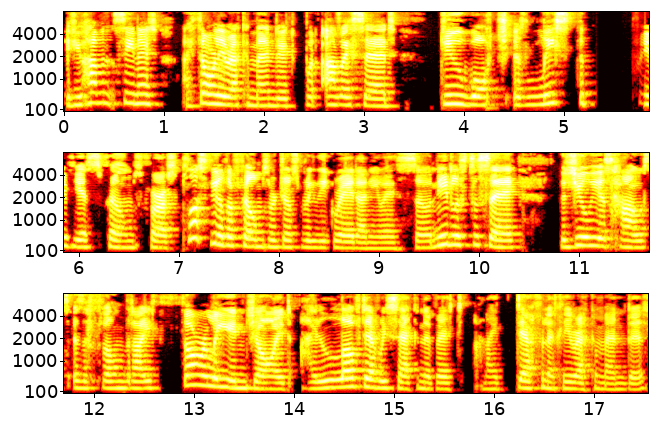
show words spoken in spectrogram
If you haven't seen it, I thoroughly recommend it. But as I said, do watch at least the previous films first. Plus, the other films are just really great anyway. So, needless to say, The Julius House is a film that I thoroughly enjoyed. I loved every second of it, and I definitely recommend it.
